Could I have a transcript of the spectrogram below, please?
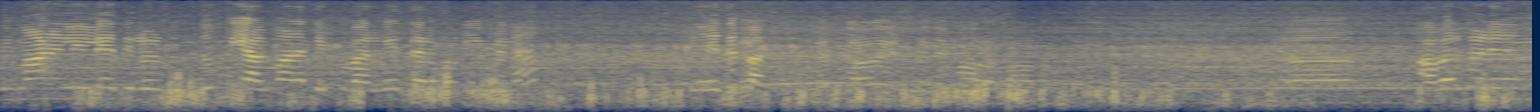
விமான நிலையத்திலிருந்தும் யாழ்ப்பாணத்திற்கு வருகை தர முடியும் என எதிர்பார்க்கிறேன் அஹ், அவர்களின்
